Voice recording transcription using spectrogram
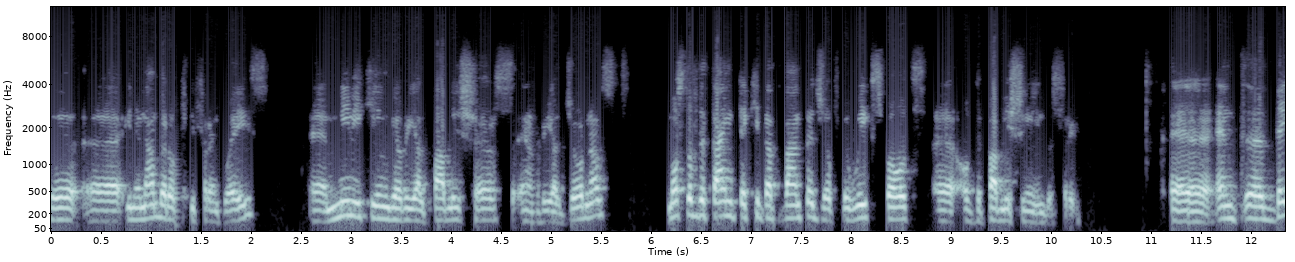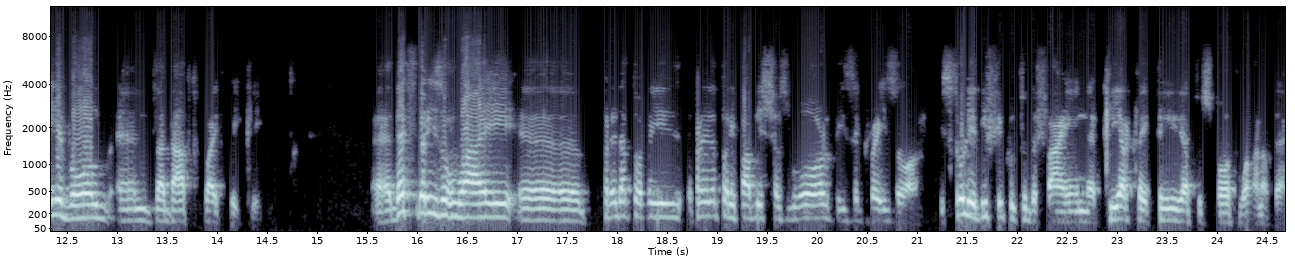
uh, in a number of different ways, uh, mimicking real publishers and real journals, most of the time taking advantage of the weak spots uh, of the publishing industry. Uh, and uh, they evolve and adapt quite quickly. Uh, that's the reason why uh, predatory predatory publishers world is a gray zone. It's truly difficult to define clear criteria to spot one of them.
